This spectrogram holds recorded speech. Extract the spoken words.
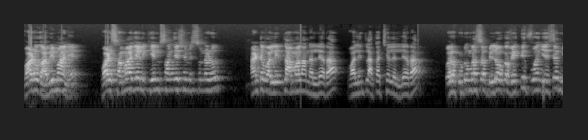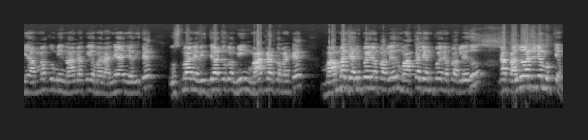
వాడు ఒక అభిమానే. వాడు సమాజానికి ఏం సందేశం ఇస్తున్నాడు? అంటే వాళ్ళ ఇంట్లో అమ్మ నాన్న లేరా? వాళ్ళ ఇంట్లో అక్క చెల్లెలు లేరా? వాళ్ళ కుటుంబ సభ్యులు ఒక వ్యక్తి ఫోన్ చేస్తే మీ అమ్మకు మీ నాన్నకు ఏమైనా అన్యాయం జరిగితే ఉస్మానియా విద్యార్థులుగా మేము మాట్లాడతామంటే మా అమ్మ చనిపోయినా పర్లేదు మా అక్క చనిపోయినా పర్లేదు నాకు అల్లు అర్జునే ముఖ్యం.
